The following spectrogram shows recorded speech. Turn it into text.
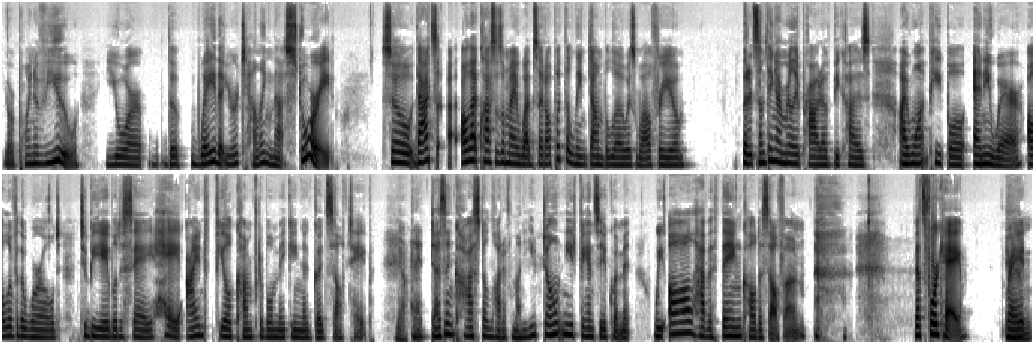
your point of view, your the way that you're telling that story. So that's all that class is on my website. I'll put the link down below as well for you. But it's something I'm really proud of because I want people anywhere, all over the world, to be able to say, hey, I feel comfortable making a good self tape. Yeah. And it doesn't cost a lot of money. You don't need fancy equipment. We all have a thing called a cell phone. That's 4K, right? And,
